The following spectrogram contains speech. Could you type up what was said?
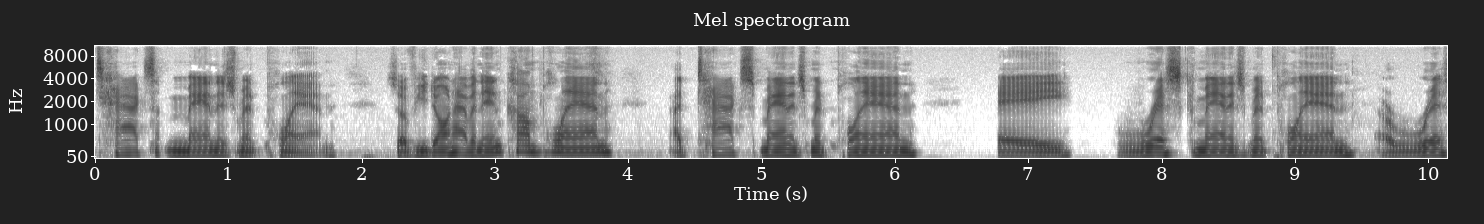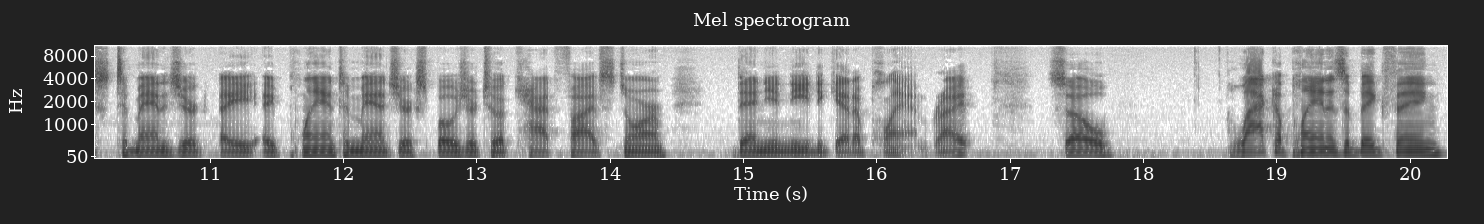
tax management plan. So if you don't have an income plan, a tax management plan, a risk management plan, a risk to manage your a, a plan to manage your exposure to a cat 5 storm, then you need to get a plan, right? So lack of plan is a big thing.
